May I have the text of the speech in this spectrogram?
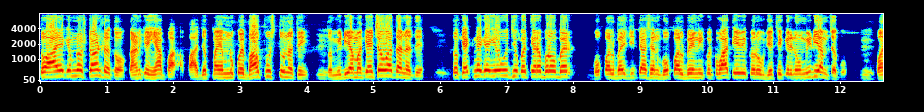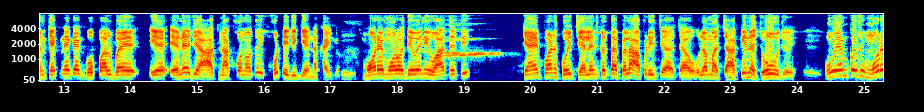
તો આ એક એમનો સ્ટન્ટ હતો. કારણ કે અહીંયા ભાજપમાં એમનું કોઈ ભાવ પૂછતું નથી. તો મીડિયામાં ક્યાંય ચવાતા નથી. તો ક્યાંક ને ક્યાંક એવું થયું કે અત્યારે બરોબર ગોપાલભાઈ જીત્યા છે અને ગોપાલભાઈ ની કોઈક વાત એવી કરું જેથી કરીને હું મીડિયામાં શકું. પણ ક્યાંક ને ક્યાંક ગોપાલભાઈ એ એને જે હાથ નાખવાનો હતો એ ખોટી જગ્યાએ નખાઈ ગયો. મોરે મોરો દેવાની વાત હતી. ક્યાંય પણ કોઈ ચેલેન્જ કરતા પહેલા આપણી ઓલામાં ઝાંકીને જોવું જોઈએ. હું એમ કહું છું મોરે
